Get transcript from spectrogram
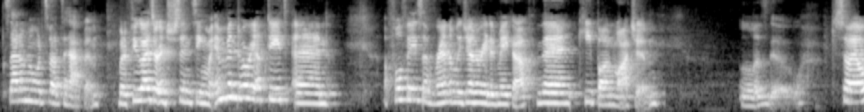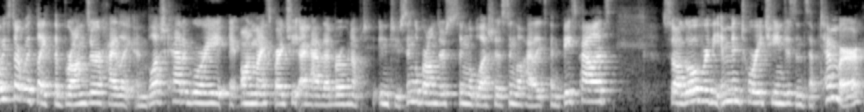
because I don't know what's about to happen. But if you guys are interested in seeing my inventory updates and a full face of randomly generated makeup, then keep on watching. Let's go. So I always start with like the bronzer, highlight, and blush category. On my spreadsheet, I have that broken up into single bronzers, single blushes, single highlights, and face palettes. So I'll go over the inventory changes in September,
